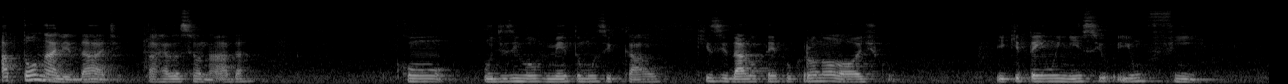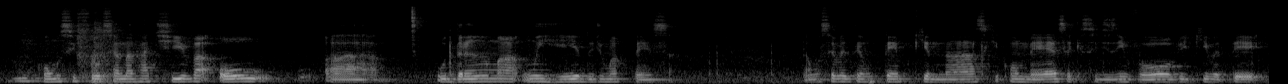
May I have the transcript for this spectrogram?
a tonalidade está relacionada com o desenvolvimento musical que se dá no tempo cronológico e que tem um início e um fim, como se fosse a narrativa ou a, o drama, um enredo de uma peça. Então você vai ter um tempo que nasce, que começa, que se desenvolve, que vai ter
